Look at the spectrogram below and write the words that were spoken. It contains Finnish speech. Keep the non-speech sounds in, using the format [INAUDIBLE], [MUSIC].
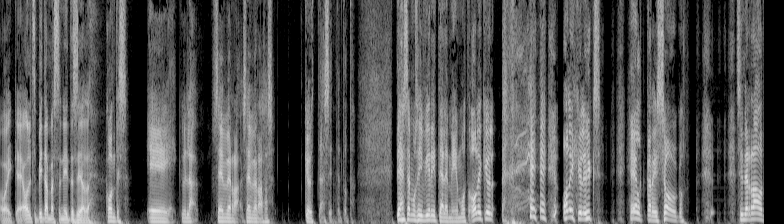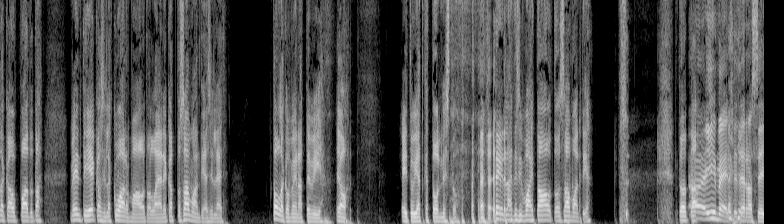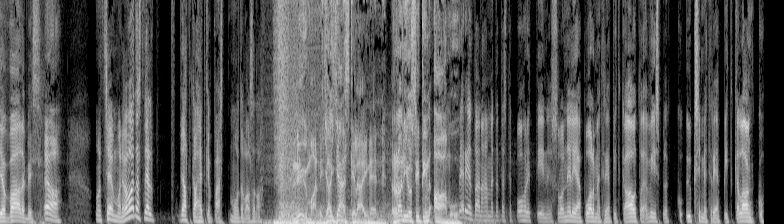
Oikein. Olitko sä pitämässä niitä siellä? Kontissa. Ei, ei. Kyllä sen verran, sen verran sas köyttää sitten tota. Tehdä semmoisia viritelmiä, mutta oli kyllä, [LAUGHS] oli kyllä yksi helkkari show, kun sinne rautakauppaan tota, mentiin eka sillä kuorma-autolla ja ne katsoi saman tien silleen, että tollako meinaatte viiä? Joo. Ei tuu jätkä onnistuu. [LAUGHS] Teidän lähtisin vaihtaa autoa saman tien. tota, ihme, että terassi ei ole valmis. Joo, mutta semmoinen. Me voitaisiin vielä jatkaa hetken päästä muutamalla sanalla. Nyman ja Jääskeläinen. Radio Cityn aamu. Perjantainahan me tätä sitten pohdittiin, jos sulla on 4,5 metriä pitkä auto ja 5,1 metriä pitkä lankku,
